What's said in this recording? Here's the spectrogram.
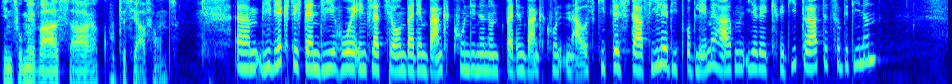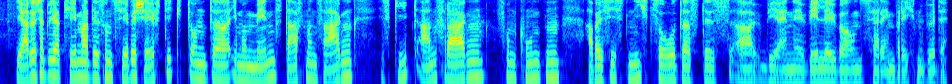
In Summe war es ein gutes Jahr für uns. Ähm, wie wirkt sich denn die hohe Inflation bei den Bankkundinnen und bei den Bankkunden aus? Gibt es da viele, die Probleme haben, ihre Kreditrate zu bedienen? Ja, das ist natürlich ein Thema, das uns sehr beschäftigt und äh, im Moment darf man sagen, es gibt Anfragen von Kunden, aber es ist nicht so, dass das äh, wie eine Welle über uns hereinbrechen würde.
